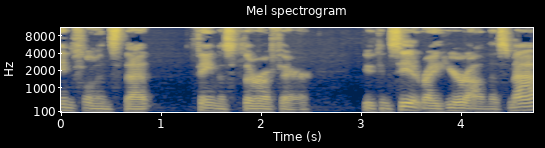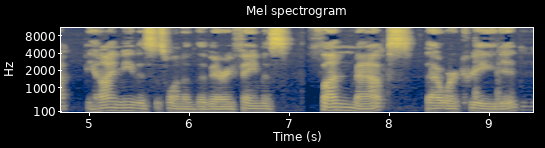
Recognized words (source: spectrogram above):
influenced that famous thoroughfare. You can see it right here on this map. Behind me, this is one of the very famous fun maps that were created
